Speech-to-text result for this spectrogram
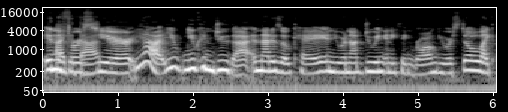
in the I first year. Yeah, you you can do that and that is okay and you are not doing anything wrong. You are still like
